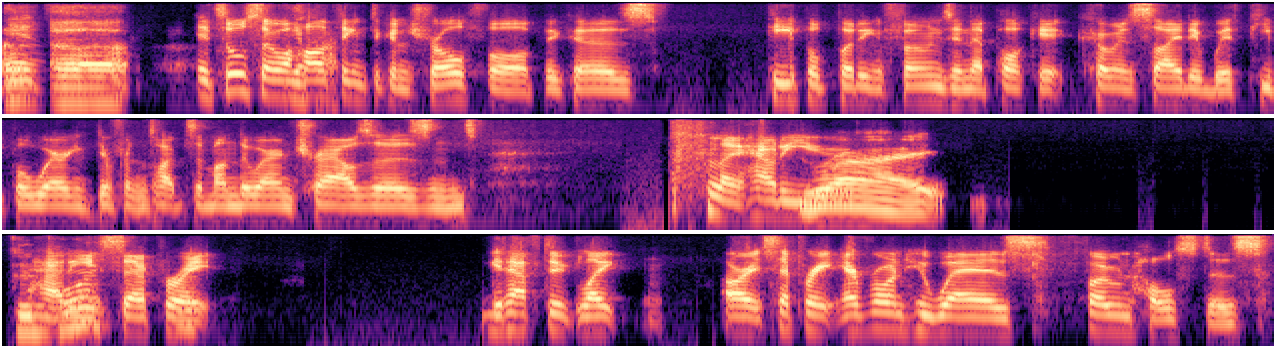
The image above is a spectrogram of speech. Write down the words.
It's- Uh, It's also a Yeah. hard thing to control for because people putting phones in their pocket coincided with people wearing different types of underwear and trousers and like how do you Right. good how do you separate you'd have to like all right separate everyone who wears phone holsters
